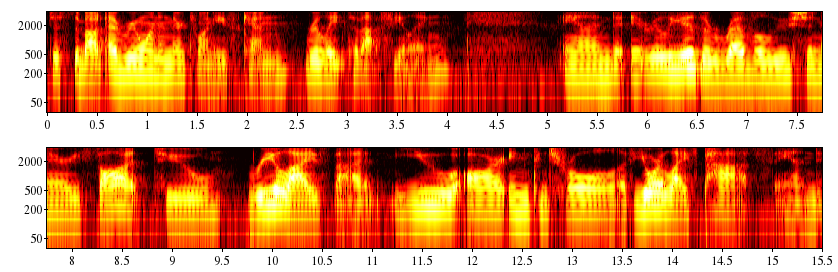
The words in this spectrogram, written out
just about everyone in their 20s can relate to that feeling. And it really is a revolutionary thought to realize that you are in control of your life path and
